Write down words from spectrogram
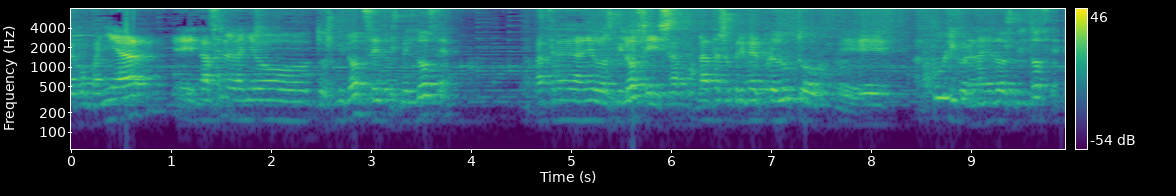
La compañía eh, nace en el año 2011, 2012. Nace en el año 2011 y lanza su primer producto eh, al público en el año 2012.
